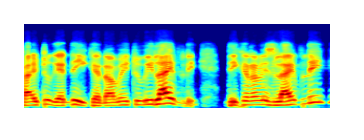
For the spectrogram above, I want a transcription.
try to get the economy to be lively. The economy is lively,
